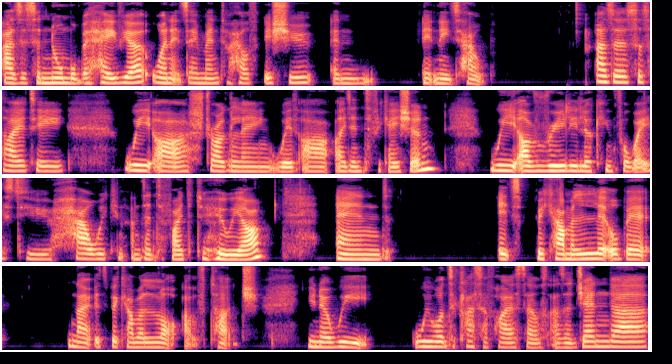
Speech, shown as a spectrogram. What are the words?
as it's a normal behavior when it's a mental health issue and it needs help. As a society, we are struggling with our identification. We are really looking for ways to how we can identify to who we are. And it's become a little bit no, it's become a lot out of touch. You know, we we want to classify ourselves as a gender,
